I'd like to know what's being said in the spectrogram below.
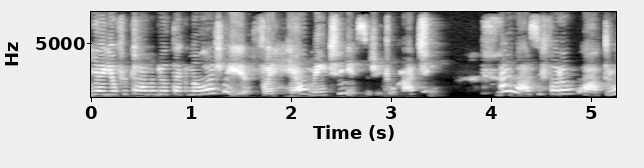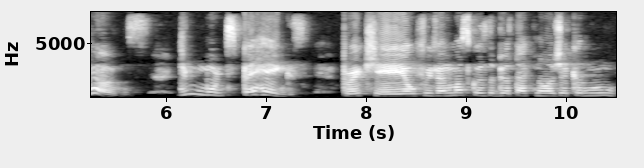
E aí eu fui parar na biotecnologia. Foi realmente isso, gente, um ratinho. Aí lá se foram quatro anos de muitos perrengues. Porque eu fui vendo umas coisas da biotecnologia que, eu não,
